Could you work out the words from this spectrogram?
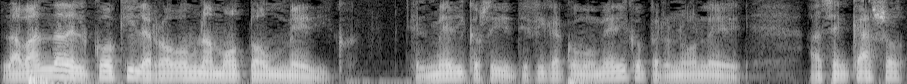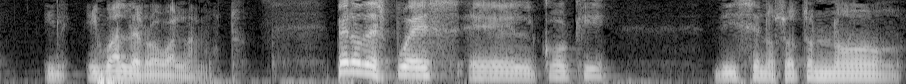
La banda del Coqui le roba una moto a un médico. El médico se identifica como médico, pero no le hacen caso y igual le roban la moto. Pero después el Coqui dice nosotros no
